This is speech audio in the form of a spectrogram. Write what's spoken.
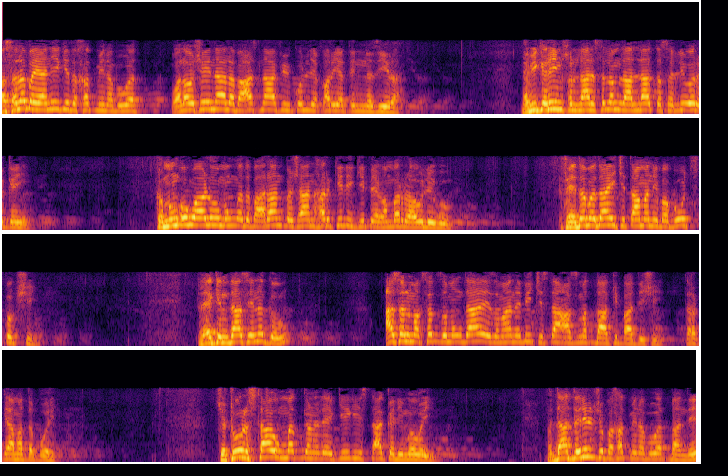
مسله بیانې کې د ختم نبوت ولو شئنا لبعثنا فی کل قريه نذیرا نبی کریم صلی الله علیه وسلم لا الله تسلی ورګی کوم غواړو موږ د باران په شان هر کلی کې پیغمبر راولېګو فایده بدای چې تامنه به بوج سپکشي لیکن دا څه نه کو اصل مقصد زمونږ دا زمانه به چې ستا عظمت باقی پاتې شي تر قیامت پورې چې ټول ستا امت ګڼل کېږي ستا کلمه وایي دا دلیل شو په ختم نبوت باندې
